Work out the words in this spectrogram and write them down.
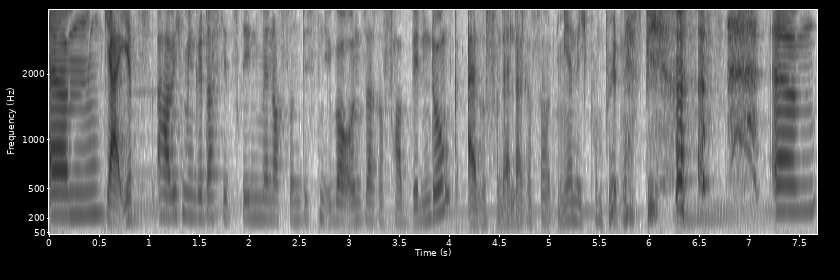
Ähm, ja, jetzt habe ich mir gedacht, jetzt reden wir noch so ein bisschen über unsere Verbindung. Also von der Larissa und mir, nicht von Britney Spears. ähm,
